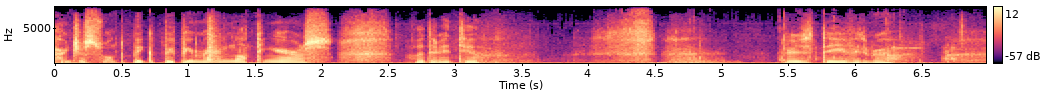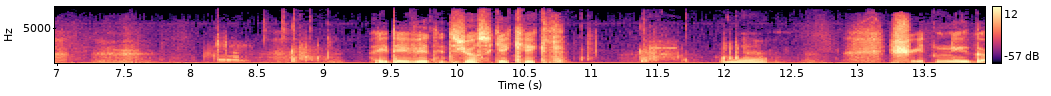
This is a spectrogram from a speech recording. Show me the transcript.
I just want big peepee man, nothing else. What did I do? There's David, bro. Hey David, did you also get kicked? Yeah. Shit, nigga,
